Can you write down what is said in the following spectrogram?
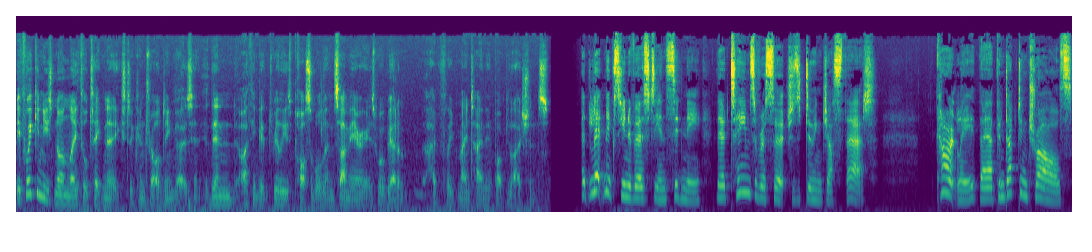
If we can use non lethal techniques to control dingoes, then I think it really is possible that in some areas we'll be able to hopefully maintain their populations. At Letnic's University in Sydney, there are teams of researchers doing just that. Currently, they are conducting trials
